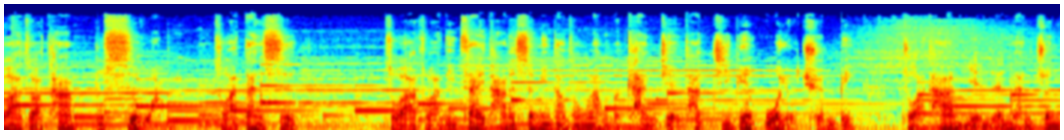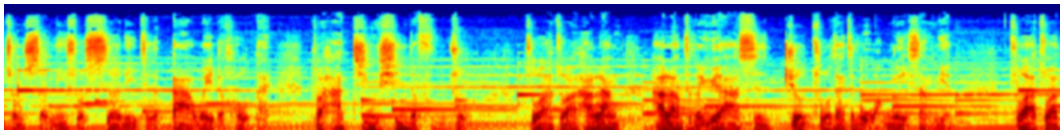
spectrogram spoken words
主啊主啊，他不是王，主啊，但是主啊主啊，你在他的生命当中让我们看见，他即便握有权柄，主啊，他也仍然尊重神你所设立这个大卫的后代，主啊，他尽心的辅佐。主啊，主啊，他让他让这个约阿斯就坐在这个王位上面。主啊，主啊，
